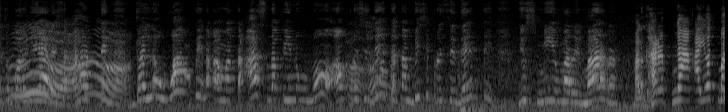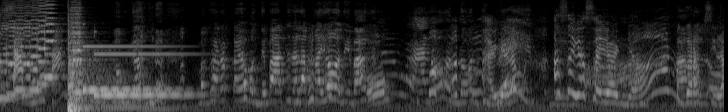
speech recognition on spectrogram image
Pilipinas. Ganito pa nangyayari sa Ah. ating dalawang pinakamataas na pinuno, ang Ah. presidente at ang vice-presidente. Diyos mio, Marimar. Magharap nga kayo at magsabunutan. Bongga. Magharap kayo, magdebate na lang kayo, di ba? Oh. Ano, don't Ay, debate. alam, ang saya-saya niyan. Magharap sila,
